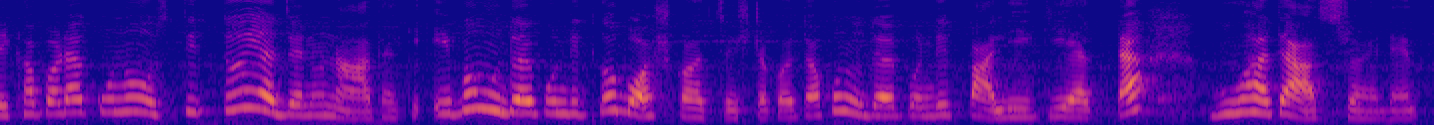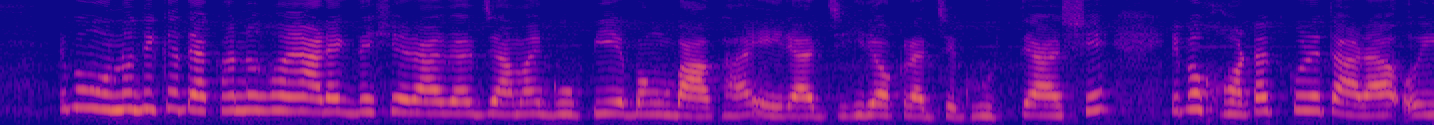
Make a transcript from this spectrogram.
লেখাপড়া কোনো অস্তিত্বই আর যেন না থাকে। এবং উদয় পণ্ডিতকেও করার চেষ্টা করে। তখন উদয় পণ্ডিত পালিয়ে গিয়ে একটা গুহাতে আশ্রয় নেয়। এবং অন্যদিকে দেখানো হয় আরেক দেশের রাজার জামাই গুপি এবং বাঘা, এই রাজ্যে হীরক রাজ্যে ঘুরতে আসে এবং হঠাৎ করে তারা ওই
